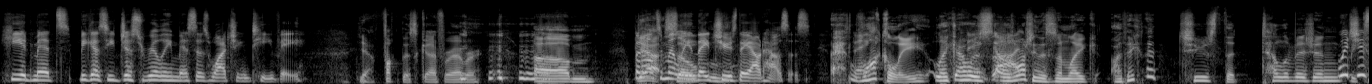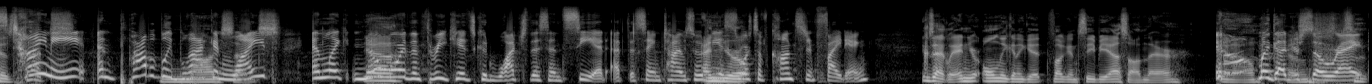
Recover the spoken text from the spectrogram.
he admits because he just really misses watching tv Yeah, fuck this guy forever. but Yeah, ultimately so- they choose the outhouses. Luckily, like I was, I was watching this and I'm like, are they gonna choose the television? which Because is tiny and probably black and white and like no Yeah. more than three kids could watch this and see it at the same time. So it'd And be a source of constant fighting Exactly, and you're only gonna get fucking CBS on there. You oh know, oh my god you're so right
